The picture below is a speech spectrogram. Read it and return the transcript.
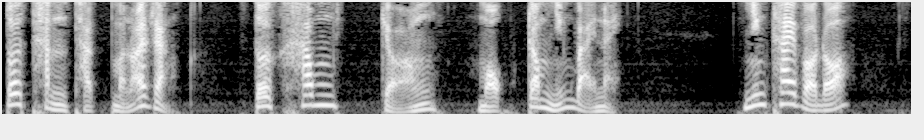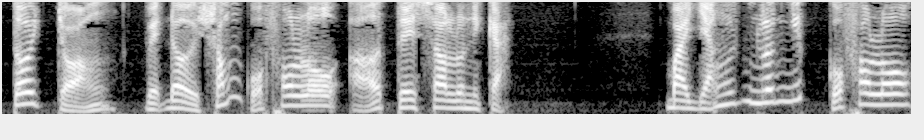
tôi thành thật mà nói rằng tôi không chọn một trong những bài này. Nhưng thay vào đó, tôi chọn về đời sống của Phaolô ở Thessalonica. Bài giảng lớn nhất của Phaolô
